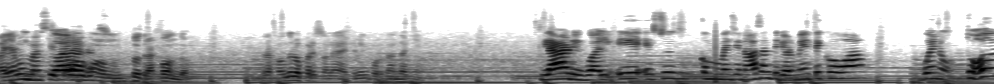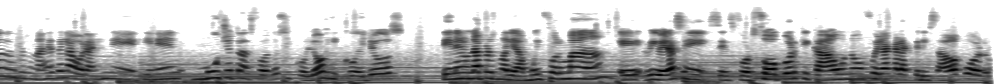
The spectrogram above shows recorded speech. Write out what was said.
Vayamos más que todo con tu trasfondo, trasfondo de los personajes, que es lo importante aquí. Claro, igual, eh, esto es como mencionabas anteriormente, Coba, bueno, todos los personajes de la vorágine tienen mucho trasfondo psicológico, ellos tienen una personalidad muy formada. Eh, Rivera se, se, esforzó porque cada uno fuera caracterizado por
